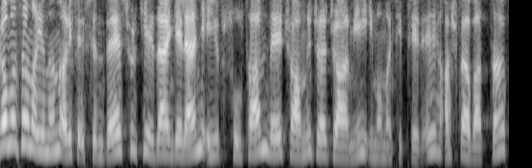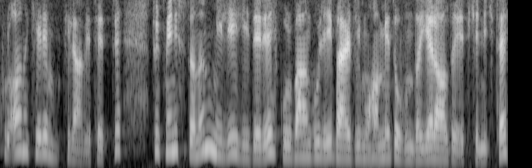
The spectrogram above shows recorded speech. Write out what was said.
Ramazan ayının arifesinde Türkiye'den gelen Eyüp Sultan ve Çamlıca Camii İmam Hatipleri Aşkabat'ta Kur'an-ı Kerim tilavet etti. Türkmenistan'ın milli lideri Gurbanguly Berdi Muhammedov'un da yer aldığı etkinlikte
